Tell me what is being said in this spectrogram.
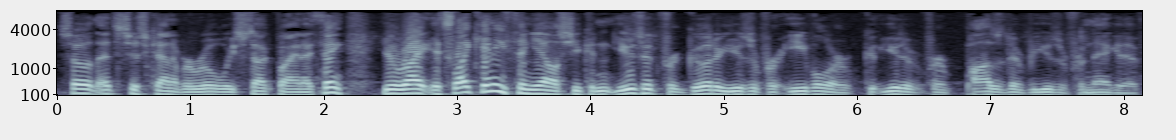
So that's just kind of a rule we stuck by. And I think you're right. It's like anything else. You can use it for good or use it for evil or use it for positive or use it for negative.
